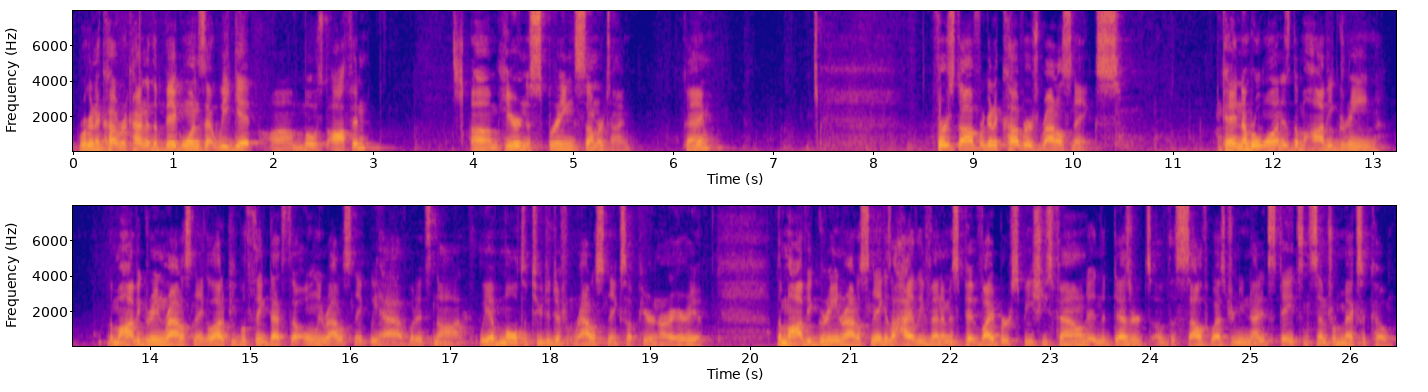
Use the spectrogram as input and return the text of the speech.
We're going to cover kind of the big ones that we get um, most often um, here in the spring, summertime. Okay? First off, we're going to cover is rattlesnakes. Okay, number one is the Mojave Green. The Mojave Green rattlesnake. A lot of people think that's the only rattlesnake we have, but it's not. We have multitude of different rattlesnakes up here in our area. The Mojave Green rattlesnake is a highly venomous pit viper species found in the deserts of the southwestern United States and central Mexico.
